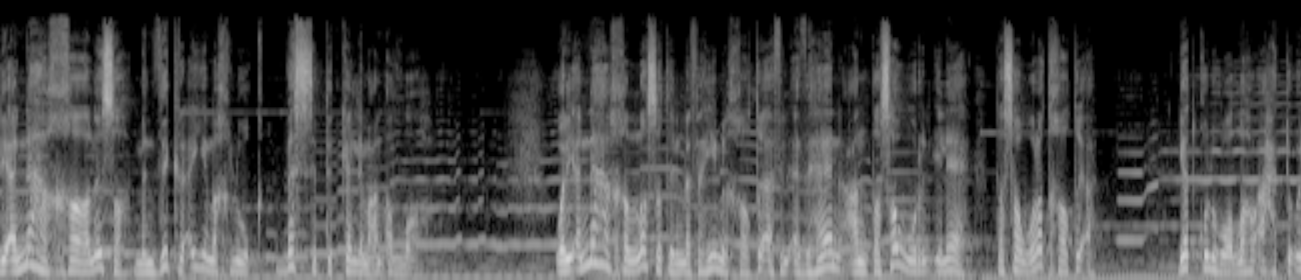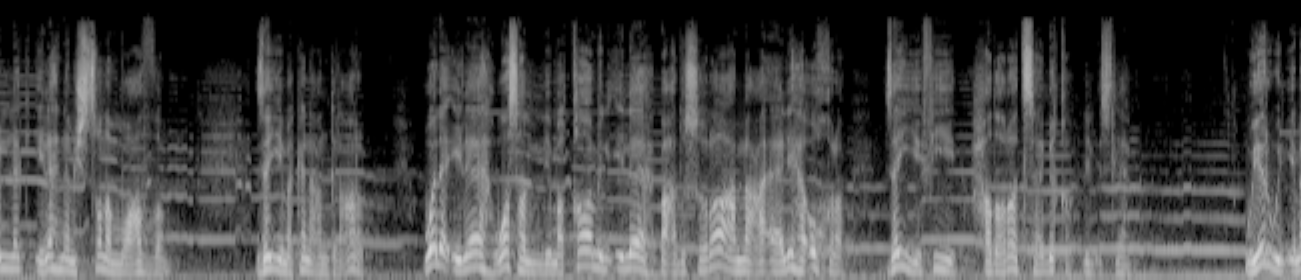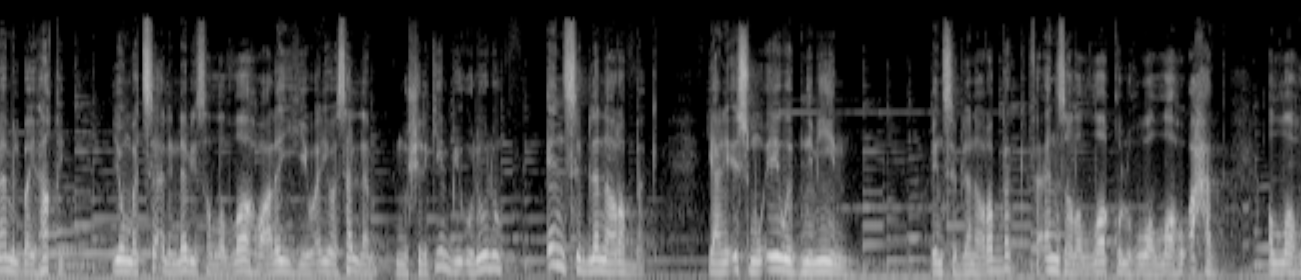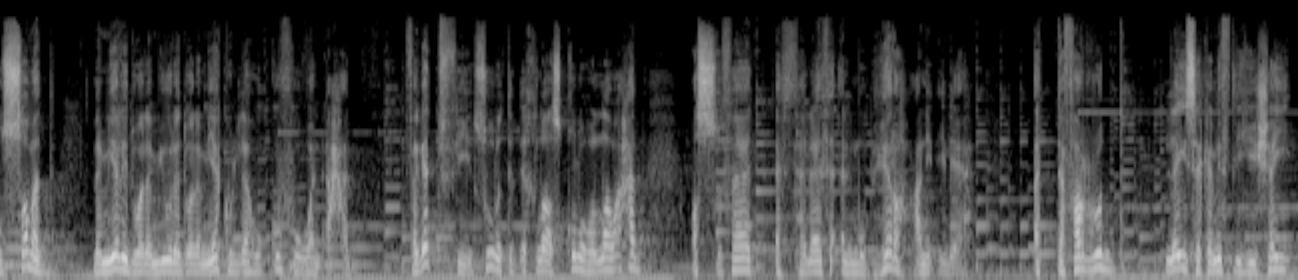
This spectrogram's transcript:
لأنها خالصة من ذكر أي مخلوق بس بتتكلم عن الله. ولأنها خلصت المفاهيم الخاطئة في الأذهان عن تصور الإله تصورات خاطئة. جت قل هو الله أحد تقول لك إلهنا مش صنم معظم. زي ما كان عند العرب. ولا إله وصل لمقام الإله بعد صراع مع آلهة أخرى زي في حضارات سابقة للإسلام. ويروي الإمام البيهقي يوم ما تسأل النبي صلى الله عليه وآله وسلم المشركين بيقولوا له انسب لنا ربك. يعني اسمه إيه وابن مين؟ انسب لنا ربك فأنزل الله قل هو الله أحد. الله الصمد لم يلد ولم يولد ولم يكن له كفوا أحد. فجت في سورة الإخلاص قل هو الله أحد الصفات الثلاثة المبهرة عن الإله. التفرد ليس كمثله شيء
